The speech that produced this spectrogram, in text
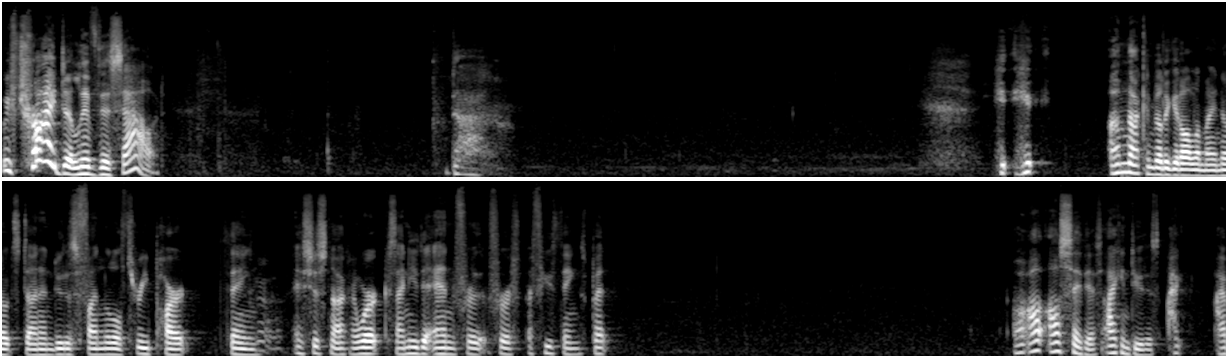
We've tried to live this out. I'm not going to be able to get all of my notes done and do this fun little three part thing. It's just not going to work because I need to end for, for a few things. But I'll, I'll say this I can do this. I, I,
